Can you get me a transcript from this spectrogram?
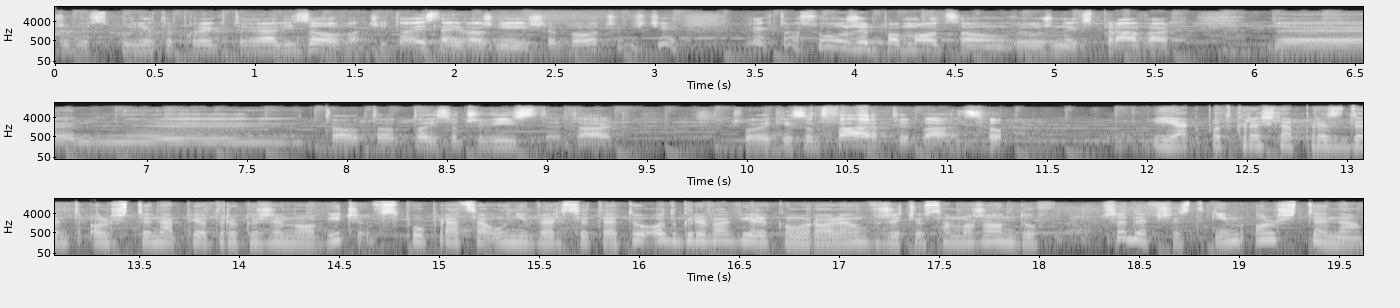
żeby wspólnie te projekty realizować. I to jest najważniejsze, bo oczywiście rektor służy pomocą w różnych sprawach. E, e, To, to, to jest oczywiste, tak? Człowiek jest otwarty bardzo. Jak podkreśla prezydent Olsztyna Piotr Grzymowicz, współpraca uniwersytetu odgrywa wielką rolę w życiu samorządów, przede wszystkim Olsztyna.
